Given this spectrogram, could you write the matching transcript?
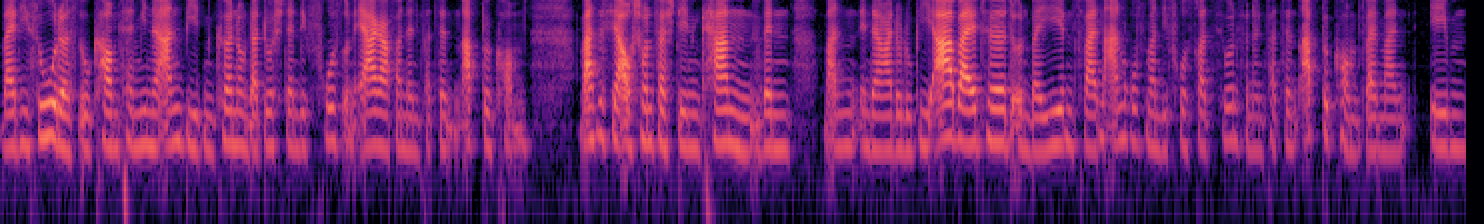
weil die so oder so kaum Termine anbieten können und dadurch ständig Frust und Ärger von den Patienten abbekommen. Was ich ja auch schon verstehen kann, wenn man in der Radiologie arbeitet und bei jedem zweiten Anruf man die Frustration von den Patienten abbekommt, weil man eben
